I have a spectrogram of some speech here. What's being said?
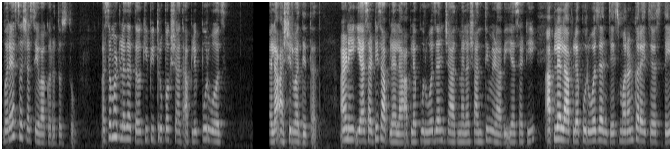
बऱ्याच अशा सेवा करत असतो. असं म्हटलं जातं की पितृपक्षात आपले पूर्वज आपल्याला आशीर्वाद देतात आणि यासाठीच आपल्याला आपल्या पूर्वजांच्या आत्म्याला शांती मिळावी यासाठी आपल्याला आपल्या पूर्वजांचे स्मरण करायचे असते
